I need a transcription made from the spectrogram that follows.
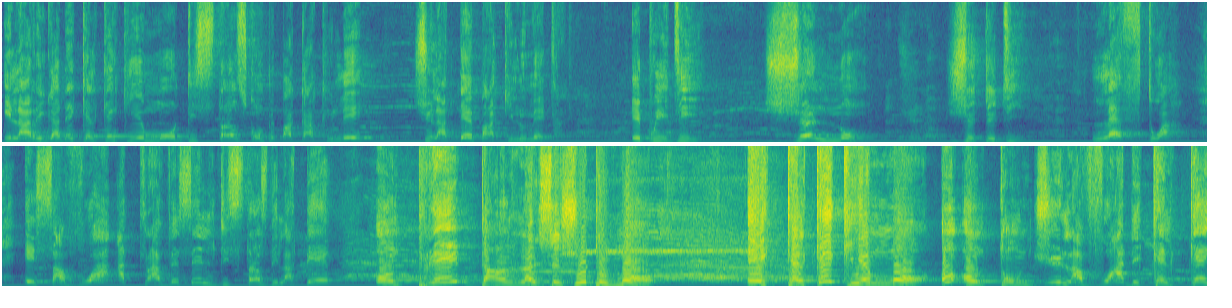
Il a regardé quelqu'un qui est mort, distance qu'on ne peut pas calculer sur la terre par kilomètre. Et puis il dit, jeune homme, je te dis, lève-toi. Et sa voix a traversé la distance de la terre, entré dans ce jour de mort. Et quelqu'un qui est mort a entendu la voix de quelqu'un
